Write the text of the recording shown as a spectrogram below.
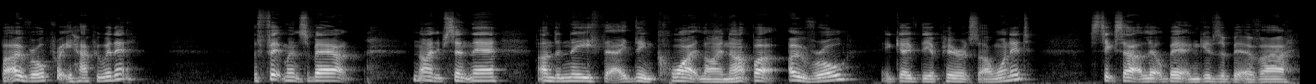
But overall pretty happy with it. The fitment's about 90% there. Underneath uh, it didn't quite line up but overall it gave the appearance that i wanted. Sticks out a little bit and gives a bit of a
